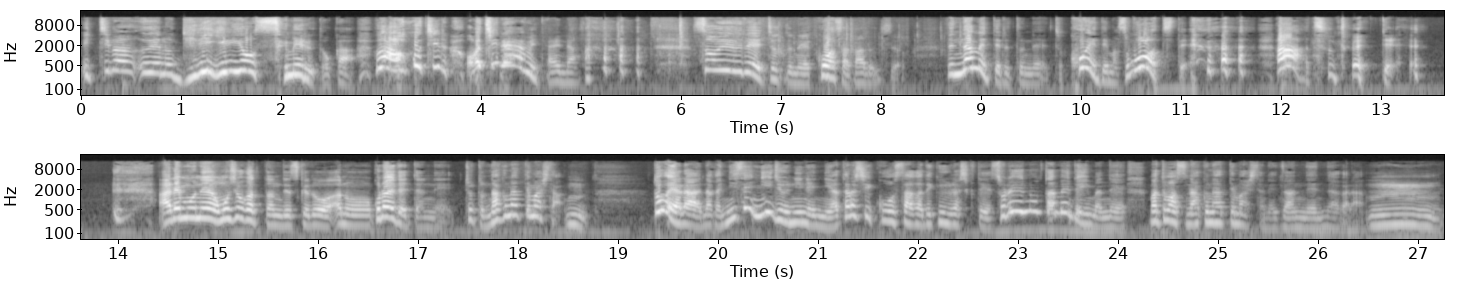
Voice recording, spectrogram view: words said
一番上のギリギリを攻めるとか、うわ、落ちる落ちるみたいな。そういうね、ちょっとね、怖さがあるんですよ。で、舐めてるとね、ちょ声出ます。おーつって。ああつって言って。あれもね、面白かったんですけど、あの、この間言ったらね、ちょっとなくなってました。うん。どうやら、なんか2022年に新しいコースターができるらしくて、それのためで今ね、またますなくなってましたね。残念ながら。うん。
